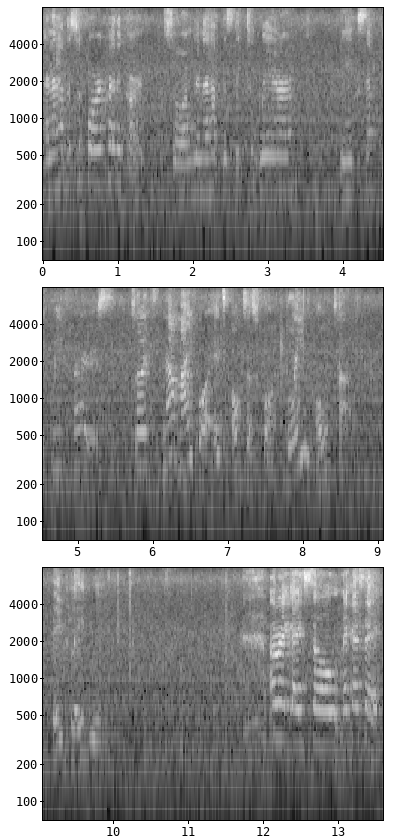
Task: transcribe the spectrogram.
and I have the Sephora credit card. So I'm gonna have to stick to where they accepted me first. So it's not my fault, it's Ulta's fault. Blame Ulta. They played me. Alright guys, so like I said,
